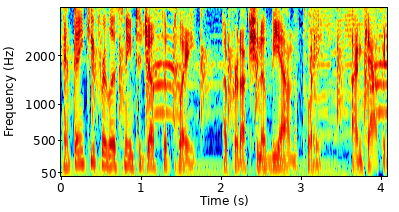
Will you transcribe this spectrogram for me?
And thank you for listening to Just the Plate, a production of Beyond the Plate. I'm Cappy.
